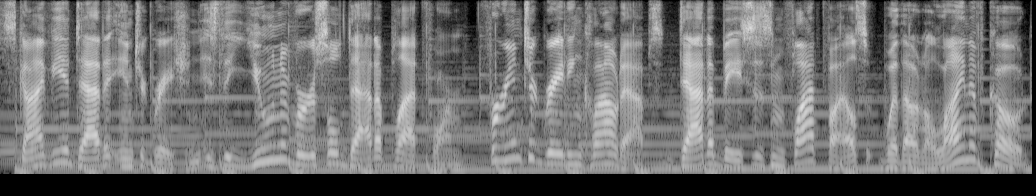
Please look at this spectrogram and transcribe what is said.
Skyvia Data Integration is the universal data platform for integrating cloud apps, databases, and flat files without a line of code.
